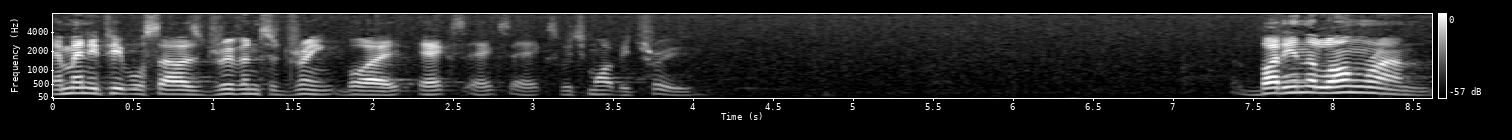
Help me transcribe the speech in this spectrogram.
And many people say I was driven to drink by XXX, which might be true. But in the long run,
